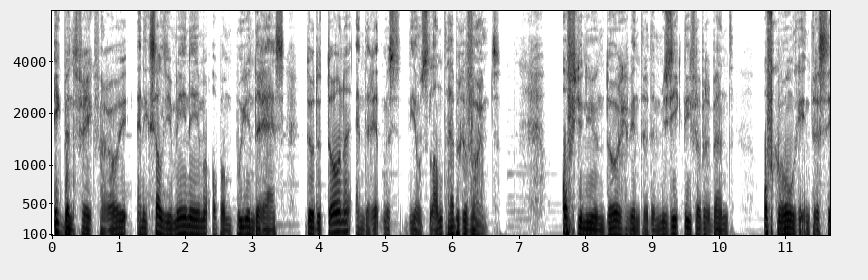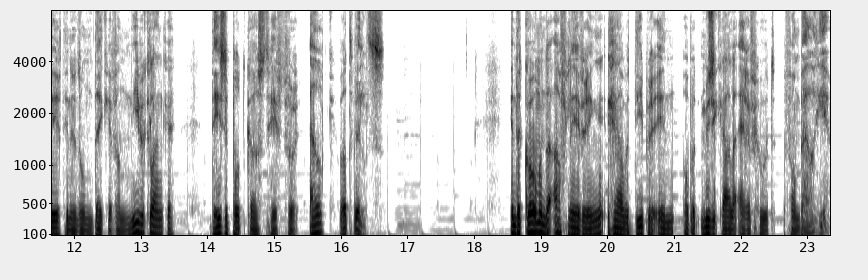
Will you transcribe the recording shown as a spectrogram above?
Ik ben Freek van Rooij en ik zal je meenemen op een boeiende reis door de tonen en de ritmes die ons land hebben gevormd. Of je nu een doorgewinterde muziekliefhebber bent of gewoon geïnteresseerd in het ontdekken van nieuwe klanken, deze podcast heeft voor elk wat wils. In de komende afleveringen gaan we dieper in op het muzikale erfgoed van België.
